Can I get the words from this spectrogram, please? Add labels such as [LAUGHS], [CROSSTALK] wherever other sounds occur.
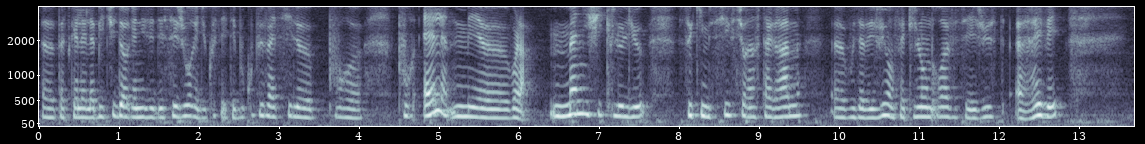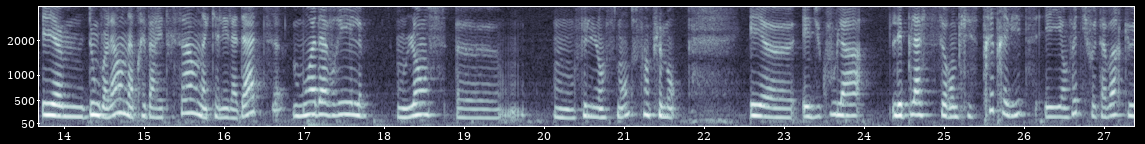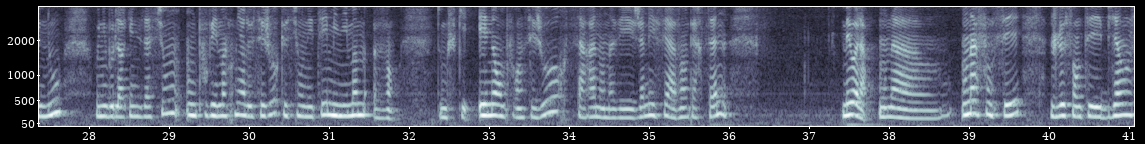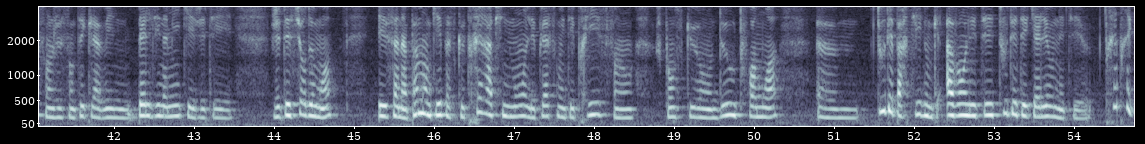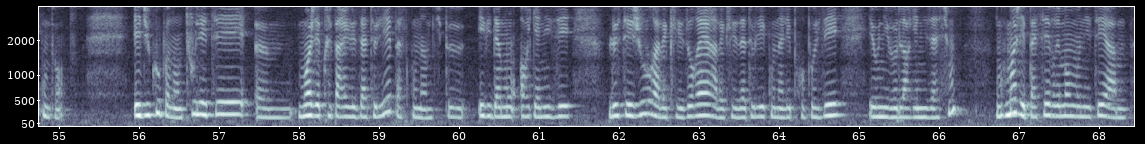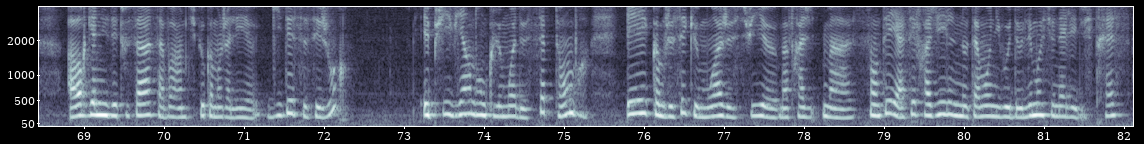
euh, parce qu'elle a l'habitude d'organiser des séjours et du coup, ça a été beaucoup plus facile euh, pour, euh, pour elle. Mais voilà, magnifique le lieu. Ceux qui me suivent sur Instagram, vous avez vu en fait l'endroit, c'est juste rêvé. Et donc voilà, on a préparé tout ça, on a calé la date. Mois d'avril, on lance, on, fait le lancement tout simplement. Et, et du coup là, les places se remplissent très très vite et en fait il faut savoir que nous, au niveau de l'organisation, on pouvait maintenir le séjour que si on était minimum 20. Donc ce qui est énorme pour un séjour, Sarah n'en avait jamais fait à 20 personnes. Mais voilà, on a, on a foncé, je le sentais bien, enfin je sentais qu'il avait une belle dynamique et j'étais, j'étais sûre de moi. Et ça n'a pas manqué parce que très rapidement les places ont été prises, enfin je pense qu'en deux ou trois mois, euh, tout est parti, donc avant l'été, tout était calé, on était euh, très très contentes. Et du coup, pendant tout l'été, euh, moi j'ai préparé les ateliers parce qu'on a un petit peu évidemment organisé le séjour avec les horaires, avec les ateliers qu'on allait proposer et au niveau de l'organisation. Donc moi j'ai passé vraiment mon été à, à, organiser tout ça, savoir un petit peu comment j'allais guider ce séjour. Et puis vient donc le mois de septembre et comme je sais que moi, je suis, euh, ma, santé est assez fragile, notamment au niveau de l'émotionnel et du stress,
